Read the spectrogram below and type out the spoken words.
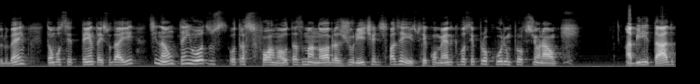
tudo bem? Então você tenta isso daí, se não, tem outros, outras formas, outras manobras jurídicas de fazer isso. Recomendo que você procure um profissional habilitado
